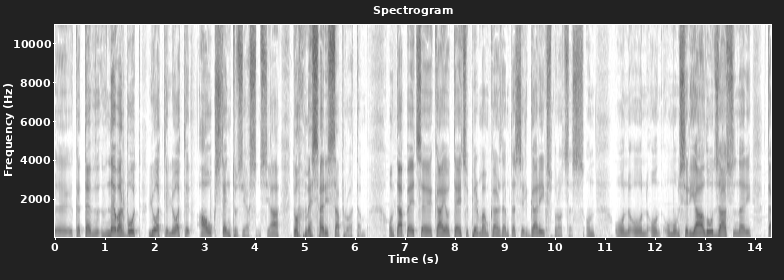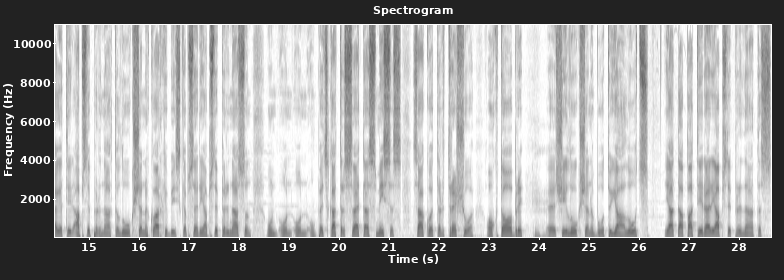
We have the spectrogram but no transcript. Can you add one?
eh, ka tev nevar būt ļoti, ļoti augsts entuziasms. Ja? To mēs arī saprotam. Un tāpēc, eh, kā jau teicu, pirmām kārtām tas ir garīgs process. Un, un, un, un, un mums ir jālūdzās, un arī tagad ir apstiprināta lūkšana, ko arhibīskaps arī apstiprinās, un, un, un, un, un pēc katras svētās misas, sākot ar 3. oktobri, mm -hmm. šī lūkšana būtu jālūdz. Jā, tāpat ir arī apstiprinātas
